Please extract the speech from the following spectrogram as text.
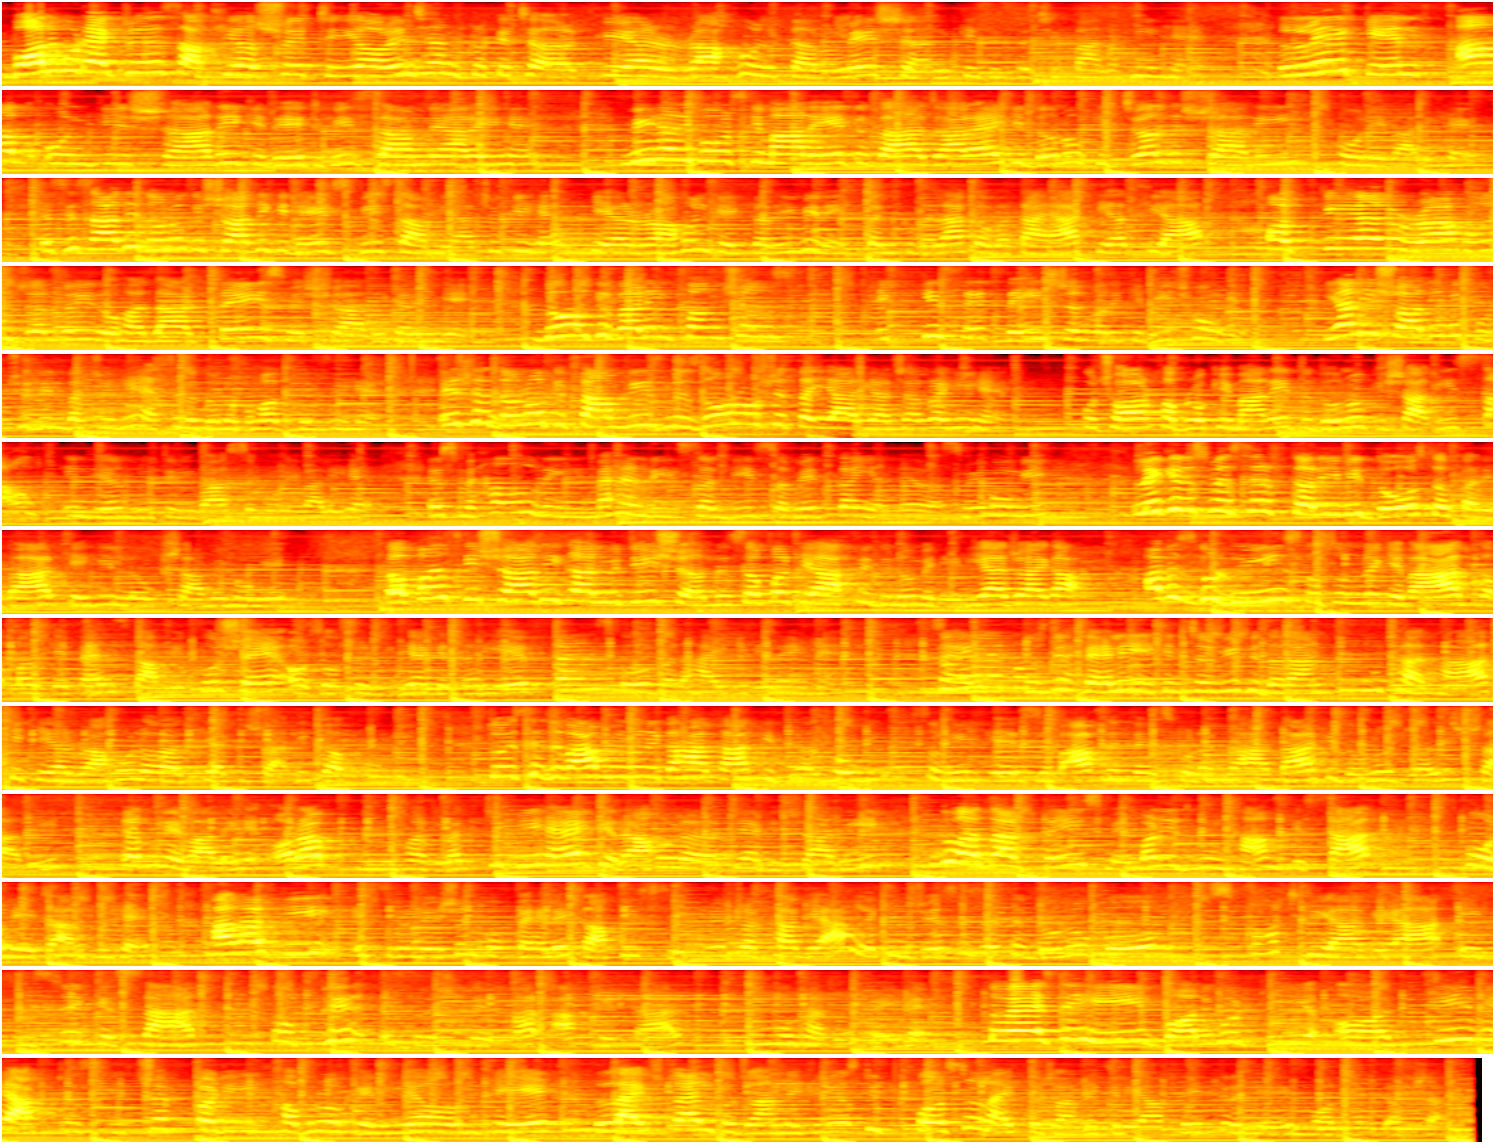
बॉलीवुड एक्ट्रेस साथिया शेट्टी और इंडियन क्रिकेटर के राहुल का रिलेशन किसी से छिपा नहीं है। लेकिन अब उनकी शादी की डेट भी सामने आ रही है। मीडिया रिपोर्ट्स की माने तो कहा जा रहा है कि दोनों की जल्द शादी होने वाली है। इसके साथ ही दोनों की शादी की डेट्स भी सामने आ चुकी है। के राहुल के करीबी ने पंखमला को बताया कि अथिया और के राहुल जनवरी 2023 में शादी करेंगे। दोनों के वेडिंग फ़ंक्शंस 21 से 23 जनवरी के बीच होंगे। यानी शादी में कुछ ही दिन बचे हैं, ऐसे में दोनों बहुत बिज़ी हैं। इसलिए दोनों की फैमिलीज़ में जोरों से तैयारियाँ चल रही हैं। कुछ और खबरों की माने तो दोनों की शादी साउथ इंडियन रीति रिवाज से होने वाली है। इसमें हल्दी, मेहंदी, संगीत समेत कई अन्य रस्में होंगी। लेकिन इसमें सिर्फ़ करीबी दोस्त और परिवार के ही लोग शामिल होंगे। कपल्स की शादी का इन्विटेशन दिसंबर के आखिरी दिनों में दे दिया जाएगा। अब इस गुड न्यूज़ को सुनने के बाद कपल के फैंस काफ़ी खुश हैं और सोशल मीडिया के ज़रिए फैंस को बधाई भी दे रहे हैं। ने कुछ दिन पहले एक इंटरव्यू के दौरान पूछा था कि के राहुल और अथिया की शादी कब होगी? तो इसके जवाब में उन्होंने कहा था कि जल्द होगी। सुनील के जवाब से फैंस को लग रहा था कि दोनों जल्द शादी करने वाले हैं और अब मुहर लग चुकी है कि राहुल और अतिया की शादी 2023 में बड़ी धूमधाम के साथ होने जा रही है। हालाँकि इस रिलेशन को पहले काफ़ी सीक्रेट रखा गया, लेकिन जैसे जैसे दोनों को स्पॉट किया गया एक दूसरे के साथ तो फिर इस रिश्ते पर आखिरकार मुहर लग गई है। तो ऐसे ही बॉलीवुड की और टीवी एक्ट्रेस की चटपटी खबरों के लिए और उनके लाइफस्टाइल को जानने के लिए, उसकी पर्सनल लाइफ को जानने के लिए आप देख रहे हैं बॉलीवुड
